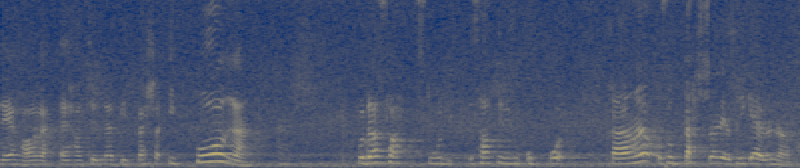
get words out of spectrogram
det har jeg. Jeg har til og med blitt bæsja i håret. For da satt, stod, satt de liksom oppå trærne, og så bæsja de, og så gikk jeg under.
